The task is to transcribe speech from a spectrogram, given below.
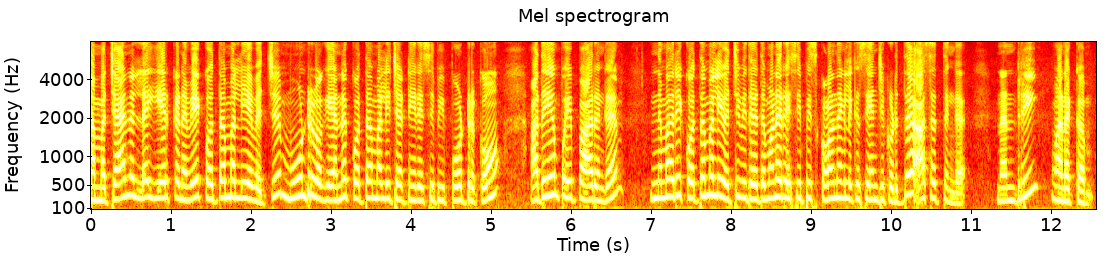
நம்ம சேனலில் ஏற்கனவே கொத்தமல்லியை வச்சு மூன்று வகையான கொத்தமல்லி சட்னி ரெசிபி போட்டிருக்கோம். அதையும் போய் பாருங்கள் இந்த மாதிரி கொத்தமல்லி வச்சு விதவிதமான ரெசிபிஸ் குழந்தைங்களுக்கு செஞ்சு கொடுத்து அசத்துங்க. நன்றி வணக்கம்.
